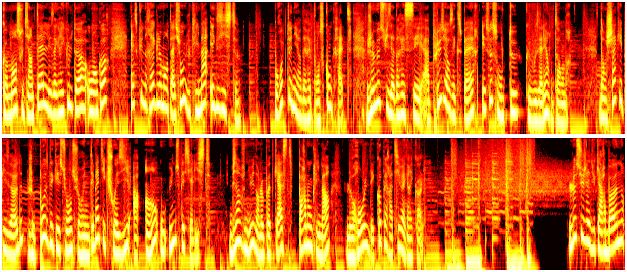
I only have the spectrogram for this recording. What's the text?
Comment soutient-elle les agriculteurs? Ou encore, est-ce qu'une réglementation du climat existe? Pour obtenir des réponses concrètes, je me suis adressée à plusieurs experts et ce sont eux que vous allez entendre. Dans chaque épisode, je pose des questions sur une thématique choisie à un ou une spécialiste. Bienvenue dans le podcast Parlons Climat, le rôle des coopératives agricoles. Le sujet du carbone,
